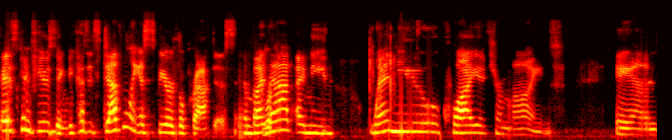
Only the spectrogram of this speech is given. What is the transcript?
it's confusing because it's definitely a spiritual practice. And by right. that, I mean when you quiet your mind and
